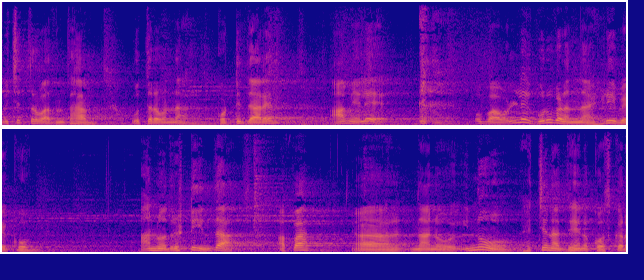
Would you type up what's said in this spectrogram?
ವಿಚಿತ್ರವಾದಂತಹ ಉತ್ತರವನ್ನು ಕೊಟ್ಟಿದ್ದಾರೆ. ಆಮೇಲೆ ಒಬ್ಬ ಒಳ್ಳೆಯ ಗುರುಗಳನ್ನು ಹಿಡಿಬೇಕು ಅನ್ನೋ ದೃಷ್ಟಿಯಿಂದ, ಅಪ್ಪ ನಾನು ಇನ್ನೂ ಹೆಚ್ಚಿನ ಅಧ್ಯಯನಕ್ಕೋಸ್ಕರ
